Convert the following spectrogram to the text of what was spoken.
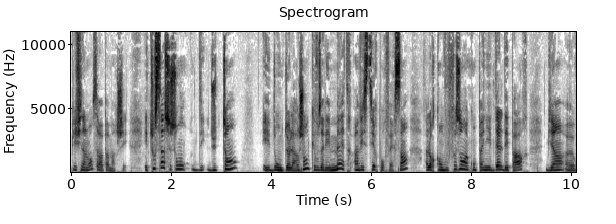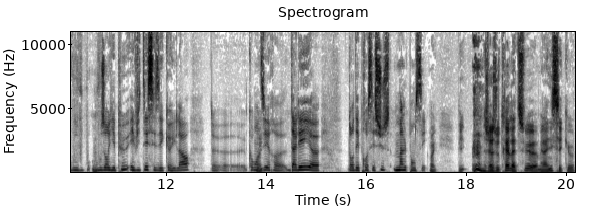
puis finalement, ça va pas marcher. Et tout ça, ce sont des- du temps et donc de l'argent que vous allez mettre, investir pour faire ça, alors qu'en vous faisant accompagner dès le départ, eh bien, euh, vous, vous, auriez pu éviter ces écueils-là, de, euh, comment Oui. dire, euh, d'aller dans des processus mal pensés. Puis, j'ajouterais là-dessus, euh, Mélanie, c'est que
